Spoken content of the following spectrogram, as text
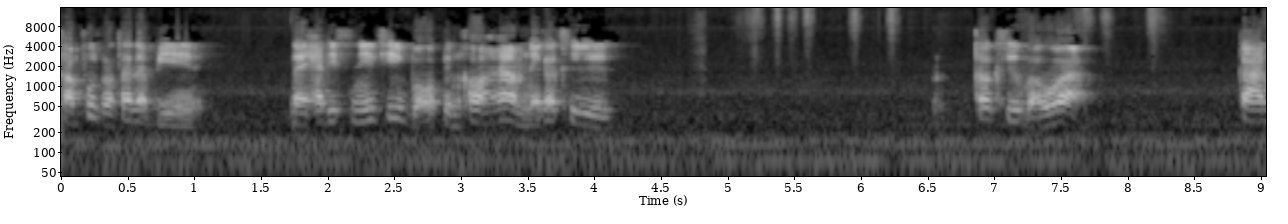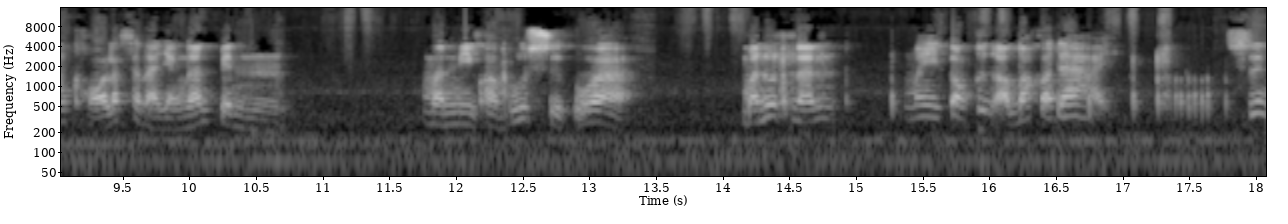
คำพูดของท่านนบีในฮะดิษนี้ที่บอกว่าเป็นข้อห้ามเนี่ยก็คือ ก็คือบอกว่า การขอลักษณะอย่างนั้นเป็นมันมีความรู้สึกว่ามนุษย์นั้นไม่ต้องพึ่งอัลลอฮ์ก็ได้ ซึ่ง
